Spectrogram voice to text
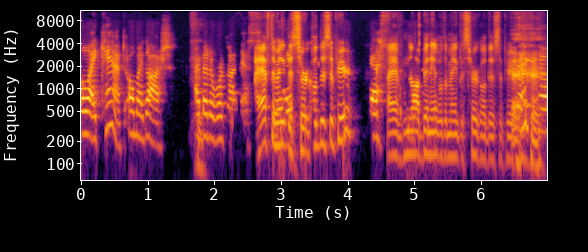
Oh, I can't. Oh my gosh, I hmm. better work on this. I have to make the circle disappear? Yes. I have not been able to make the circle disappear.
